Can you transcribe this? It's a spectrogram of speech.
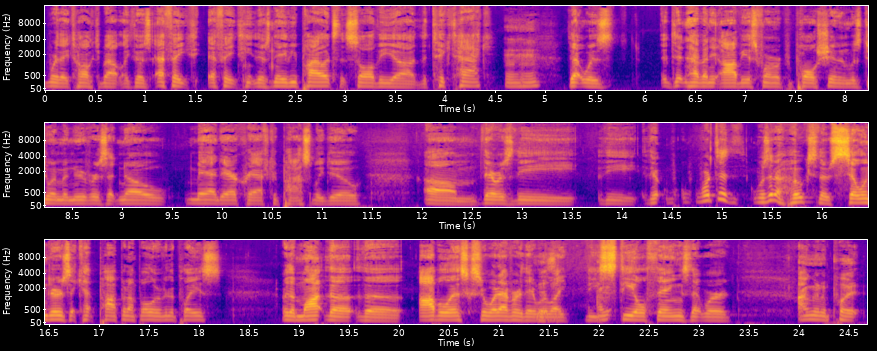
where they talked about like those F eight F eighteen, those Navy pilots that saw the uh, the Tic Tac that was it didn't have any obvious form of propulsion and was doing maneuvers that no manned aircraft could possibly do. Um, there was the the there, what did was it a hoax? Those cylinders that kept popping up all over the place, or the mo- the the obelisks or whatever. They were like these steel things that were I'm gonna put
